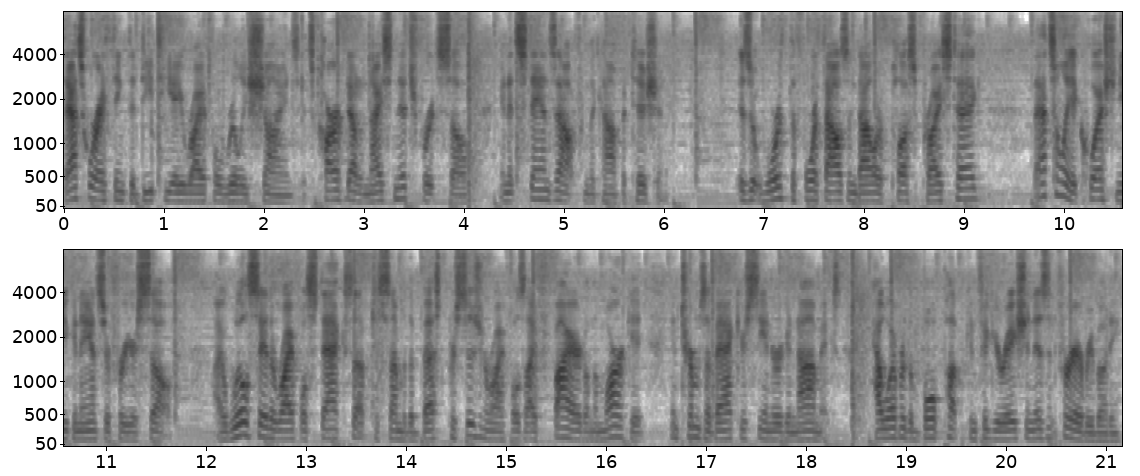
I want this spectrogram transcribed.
That's where I think the DTA rifle really shines. It's carved out a nice niche for itself and it stands out from the competition. Is it worth the $4,000 plus price tag? That's only a question you can answer for yourself. I will say the rifle stacks up to some of the best precision rifles I've fired on the market in terms of accuracy and ergonomics. However, the bullpup configuration isn't for everybody.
